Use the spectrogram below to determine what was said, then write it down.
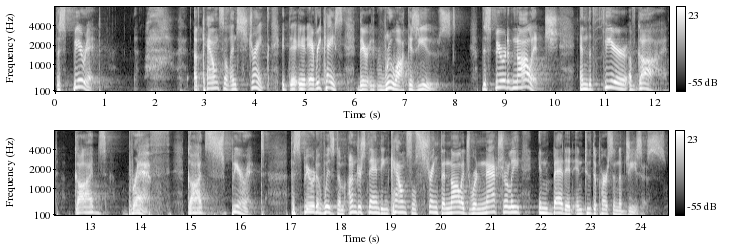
The Spirit of counsel and strength. in every case, there ruach is used. The spirit of knowledge and the fear of God, God's breath, God's spirit, the spirit of wisdom, understanding, counsel, strength, and knowledge were naturally embedded into the person of Jesus.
